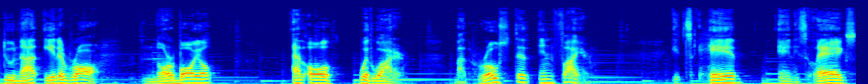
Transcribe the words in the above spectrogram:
Do not eat it raw, nor boil at all with water, but roast it in fire, its head and its legs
